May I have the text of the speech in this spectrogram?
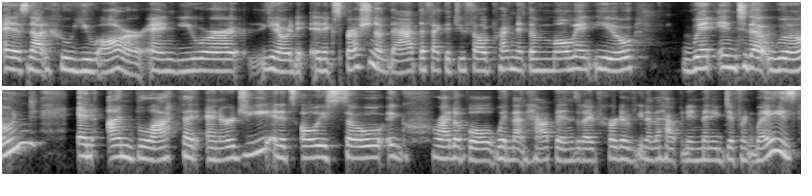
and it's not who you are and you are you know an, an, expression of that the fact that you fell pregnant the moment you went into that wound and unblock that energy. And it's always so incredible when that happens. And i've heard of you know that happening in many different ways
